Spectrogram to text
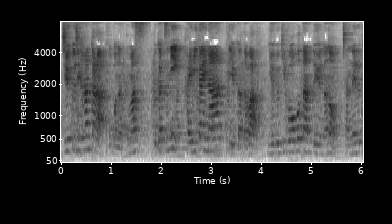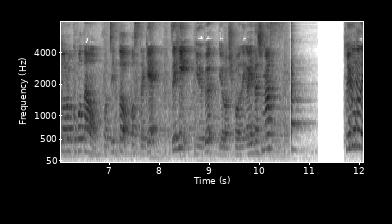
19時半から行ってます。部活に入りたいなっていう方は入部希望ボタンという名のチャンネル登録ボタンをポチッと押すだけ。ぜひ入部よろしくお願いいたします。ということで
